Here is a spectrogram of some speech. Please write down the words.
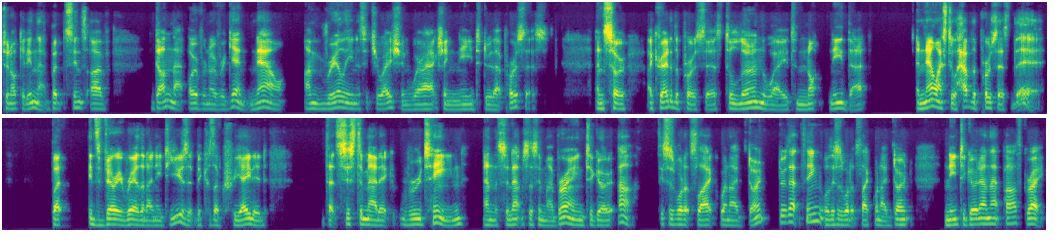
to not get in that. But since I've done that over and over again, now I'm really in a situation where I actually need to do that process. And so I created the process to learn the way to not need that. And now I still have the process there, but it's very rare that I need to use it because I've created that systematic routine and the synapses in my brain to go, ah, this is what it's like when I don't do that thing, or this is what it's like when I don't need to go down that path. Great.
